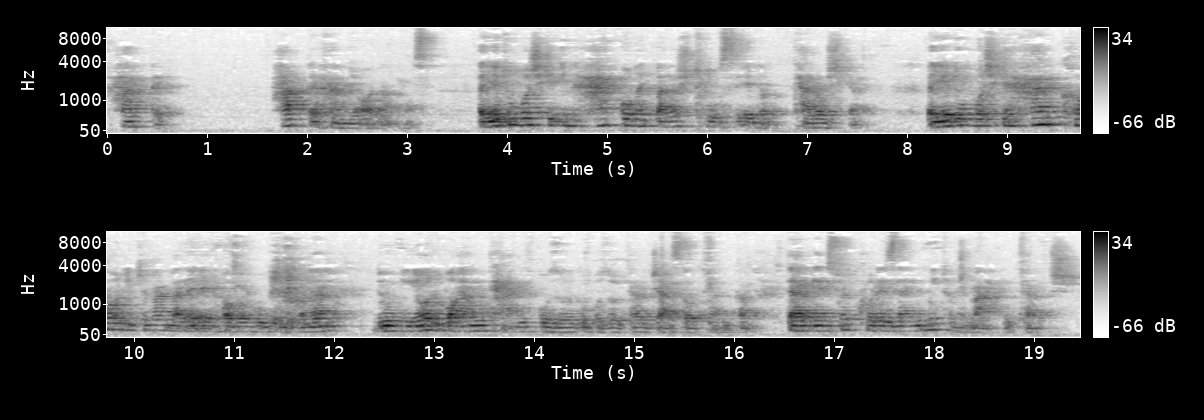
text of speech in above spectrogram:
حقه. حق همه آدم هست و یادتون باشه که این حق باید براش توسعه داد تلاش کرد. و یادتون باشه که هر کاری که من برای احقاق حقوق می‌کنم دنیا رو با همون تعریف بزرگ و بزرگتر و جذابتر می‌کنه در این صورت کره زمین می‌تونه محدودتر باشه.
